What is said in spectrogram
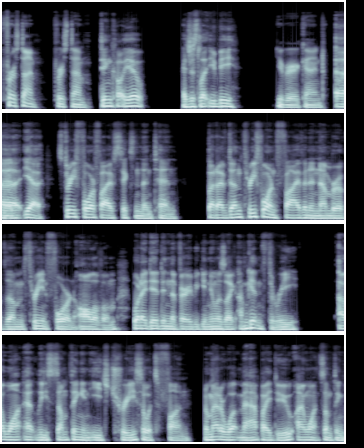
First time. First time. didn't call you out. I just let you be. You're very kind. Uh, yeah, it's three, four, five, six, and then 10. But I've done three, four, and five in a number of them, three and four in all of them. What I did in the very beginning was like, I'm getting three. I want at least something in each tree so it's fun. No matter what map I do, I want something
